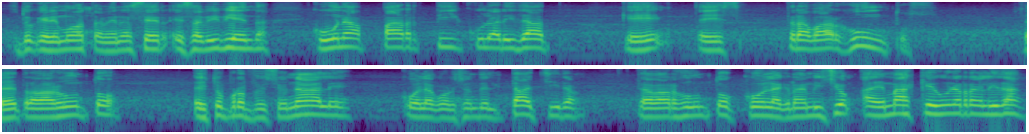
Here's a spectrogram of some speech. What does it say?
Nosotros queremos también hacer esa vivienda con una particularidad que es trabajar juntos. O sea, trabajar juntos estos profesionales con la coordinación del Táchira, trabajar juntos con la gran misión, además que es una realidad.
